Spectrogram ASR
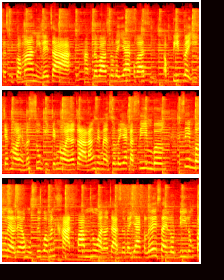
ก็สิประมาณนี้เลยจ้าหากแต่ว่าโซดายาก็ว่าสิเอาปิดไว้อีกจักหน่อยให้มันสุกอีกจักหน่อยนะจ้าหลังจากนั้นโซดายาก็ซีมเบิงซีมเบิงแล้วแล้วหูซึกว่ามันขาดความนัวนะจ้าโซดายาก็เลยใส่รสดีลงไป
